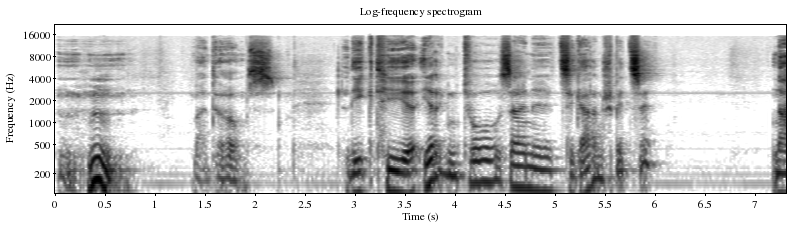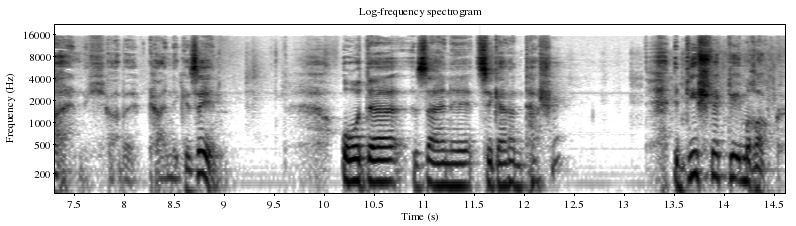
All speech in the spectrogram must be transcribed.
Hm, meinte Holmes. Liegt hier irgendwo seine Zigarrenspitze? Nein, ich habe keine gesehen. Oder seine Zigarrentasche? Die steckte im Rock.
